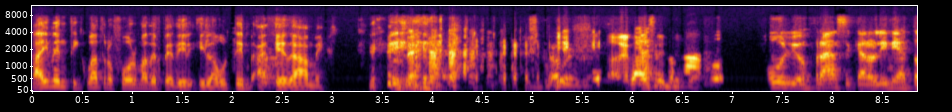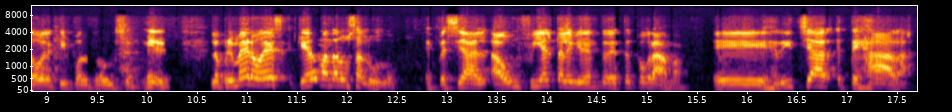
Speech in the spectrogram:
hay 24 formas de pedir y la última es dame. Adelante, Julio, Francis, Carolina y a todo el equipo de producción. Miren, lo primero es, quiero mandar un saludo especial a un fiel televidente de este programa, eh, Richard Tejada,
